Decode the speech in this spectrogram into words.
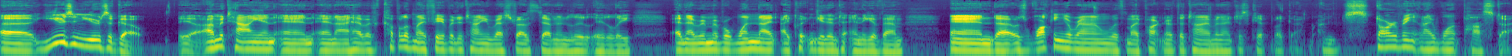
uh, years and years ago. Yeah, I'm Italian, and and I have a couple of my favorite Italian restaurants down in Little Italy. And I remember one night I couldn't get into any of them, and uh, I was walking around with my partner at the time, and I just kept like, I'm starving and I want pasta.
